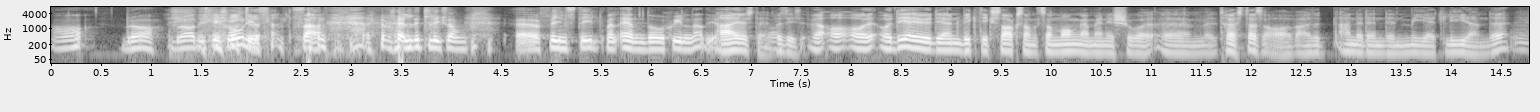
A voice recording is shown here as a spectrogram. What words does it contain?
Ja, Bra, bra distinktion. Sant. Väldigt liksom uh, finstilt men ändå skillnad ju. Ja, just det, ja. precis. Och, och, och, det är ju det är en viktig sak som, som många människor um, tröstas av. Alltså, han är den, den medlidande. Mm.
